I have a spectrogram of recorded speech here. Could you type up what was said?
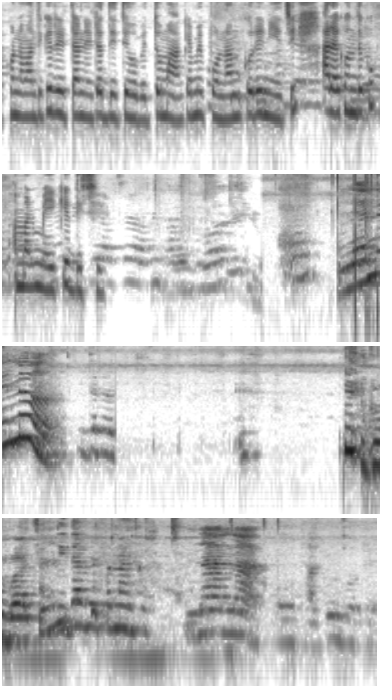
এখন আমাদেরকে রিটার্ন এটা দিতে হবে। তো মাকে আমি প্রণাম করে নিয়েছি। আর এখন দেখো আমার মেয়েকে দিছি ঘুমাচ্ছে। ও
